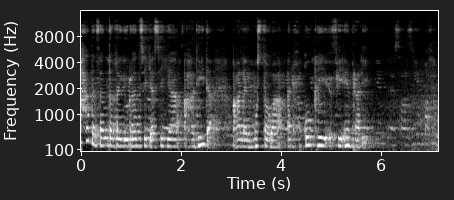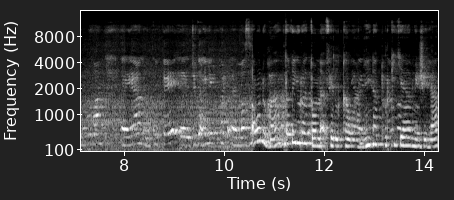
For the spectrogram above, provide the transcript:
حدثت تغيرات سياسية عديدة على المستوى الحقوقي في إمرالي أولها تغيرات في القوانين التركية من جهة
